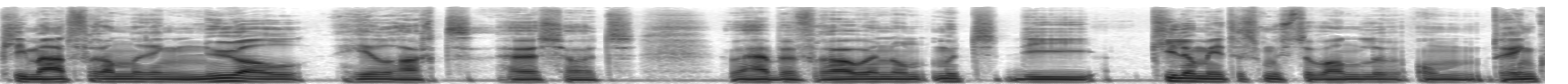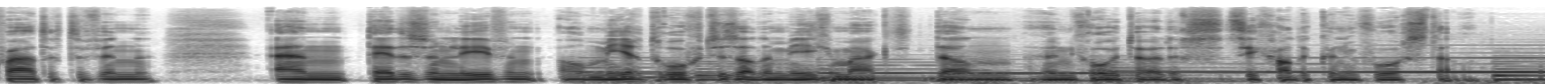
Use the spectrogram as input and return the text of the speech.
klimaatverandering nu al heel hard huishoudt. We hebben vrouwen ontmoet die kilometers moesten wandelen om drinkwater te vinden en tijdens hun leven al meer droogtes hadden meegemaakt dan hun grootouders zich hadden kunnen voorstellen.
